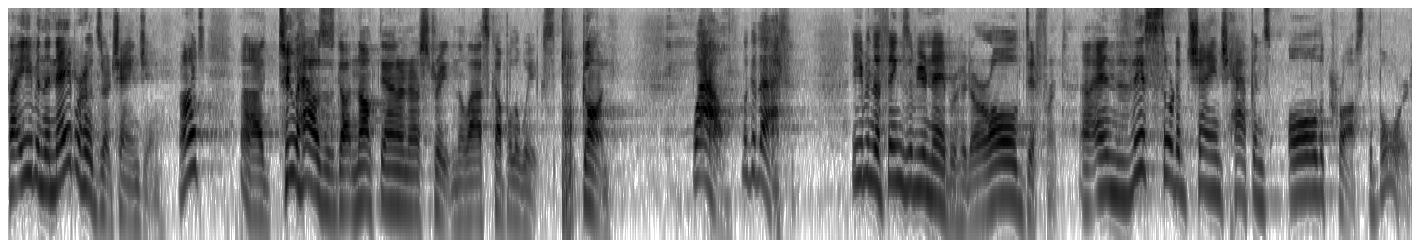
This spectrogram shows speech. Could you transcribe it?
Uh, even the neighborhoods are changing, right? Uh, two houses got knocked down on our street in the last couple of weeks. Gone. Wow, look at that. Even the things of your neighborhood are all different. Uh, and this sort of change happens all across the board.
